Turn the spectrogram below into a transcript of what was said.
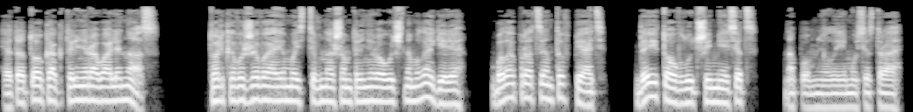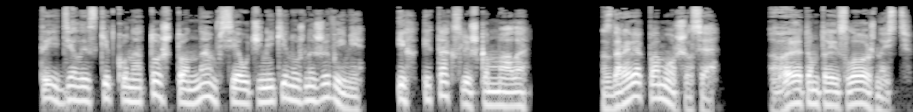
это то, как тренировали нас. Только выживаемость в нашем тренировочном лагере была процентов пять, да и то в лучший месяц», — напомнила ему сестра. «Ты делай скидку на то, что нам все ученики нужны живыми. Их и так слишком мало». Здоровяк поморщился. «В этом-то и сложность.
